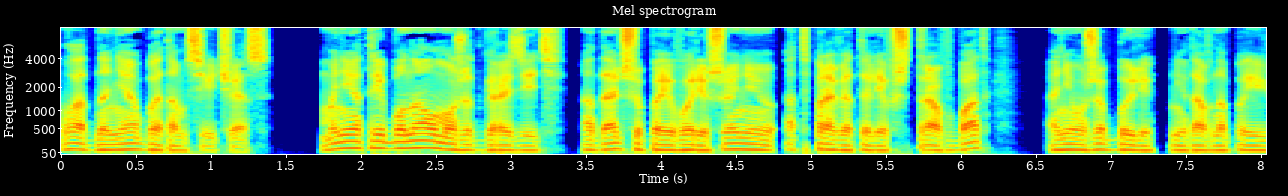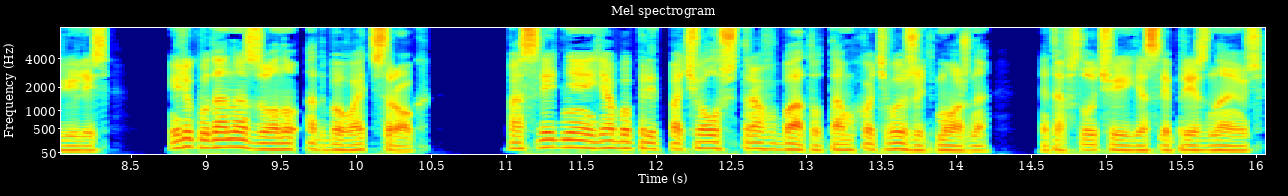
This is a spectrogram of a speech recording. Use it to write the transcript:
Ладно, не об этом сейчас. Мне трибунал может грозить, а дальше по его решению отправят или в штрафбат, они уже были, недавно появились, или куда на зону отбывать срок. Последнее я бы предпочел штрафбату, там хоть выжить можно. Это в случае, если признаюсь.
